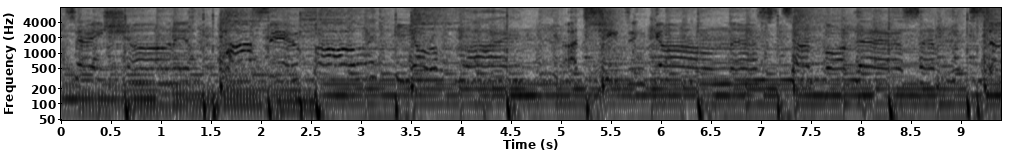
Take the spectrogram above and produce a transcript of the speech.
teleportation is possible. Your reply, achieved and gone. There's time for this and so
